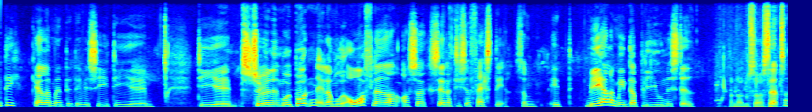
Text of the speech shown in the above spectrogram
de, kalder man det. Det vil sige, de, øh, de øh, søger ned mod bunden eller mod overflader, og så sætter de sig fast der, som et mere eller mindre blivende sted. Og når den så er sat sig,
